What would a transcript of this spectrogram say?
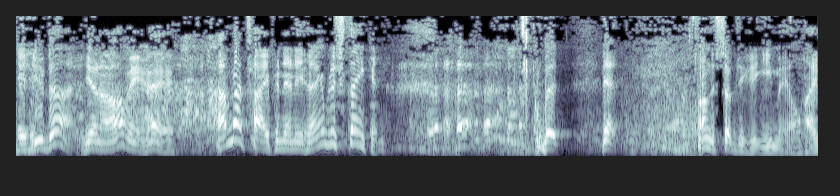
you're done. You know, I mean, hey, I'm not typing anything. I'm just thinking. But on the subject of email, I,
